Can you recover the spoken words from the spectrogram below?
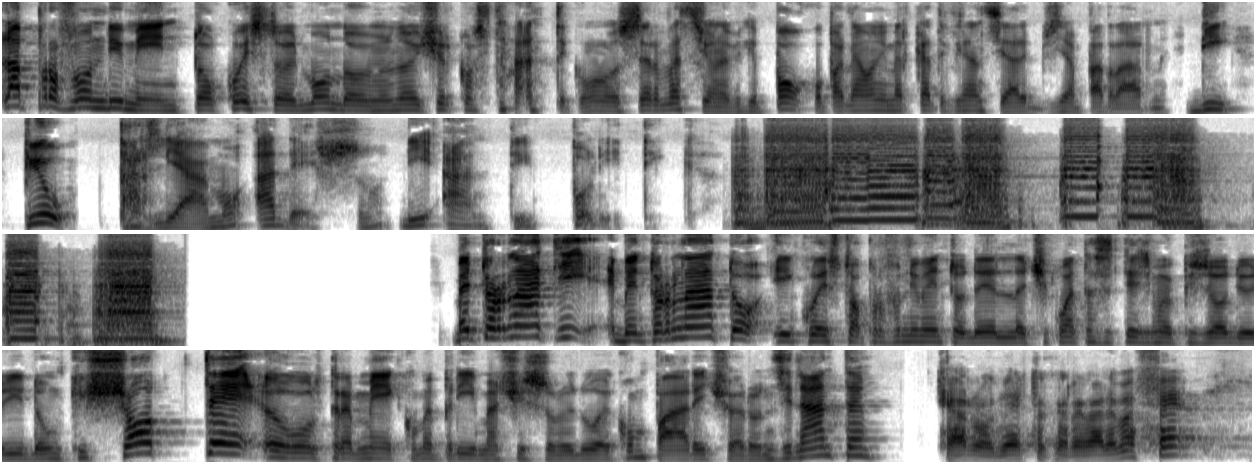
l'approfondimento, questo è il mondo noi circostante con un'osservazione, perché poco parliamo di mercati finanziari, bisogna parlarne di più. Parliamo adesso di antipolitica. Bentornati e bentornato in questo approfondimento del 57 episodio di Don Chisciotte. Oltre a me, come prima, ci sono i due compari, cioè Ronzinante. Carlo Alberto Carnevale Maffè.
